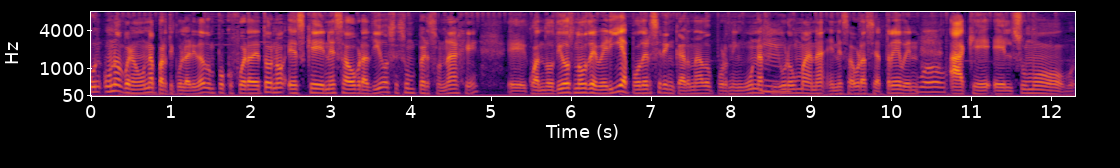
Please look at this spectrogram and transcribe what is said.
un- uno, bueno, una particularidad un poco fuera de tono es que en esa obra Dios es un personaje. eh, cuando Dios no debería poder ser encarnado por ninguna Mm. figura humana, en esa obra se atreven Wow. a que el sumo,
